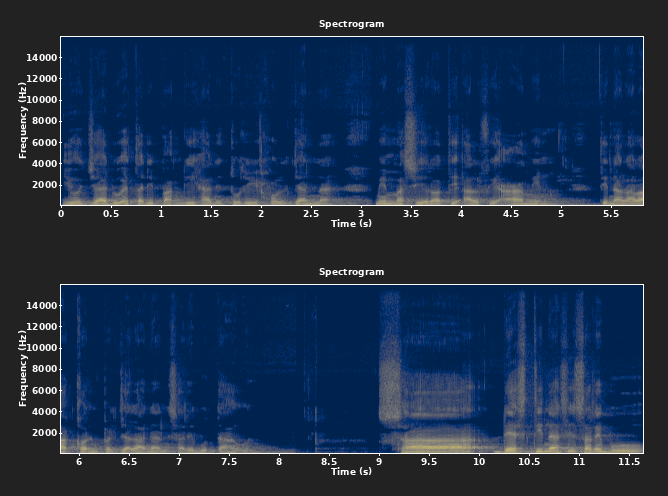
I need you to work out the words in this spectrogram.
Yujadu eta dipanggihan itu rihul jannah mim masirati alfi amin. Tina lalakon perjalanan seribu tahun. Sa destinasi seribu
